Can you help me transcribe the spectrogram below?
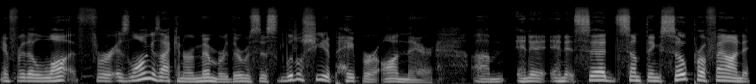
And for the long for as long as I can remember, there was this little sheet of paper on there, um, and it and it said something so profound.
